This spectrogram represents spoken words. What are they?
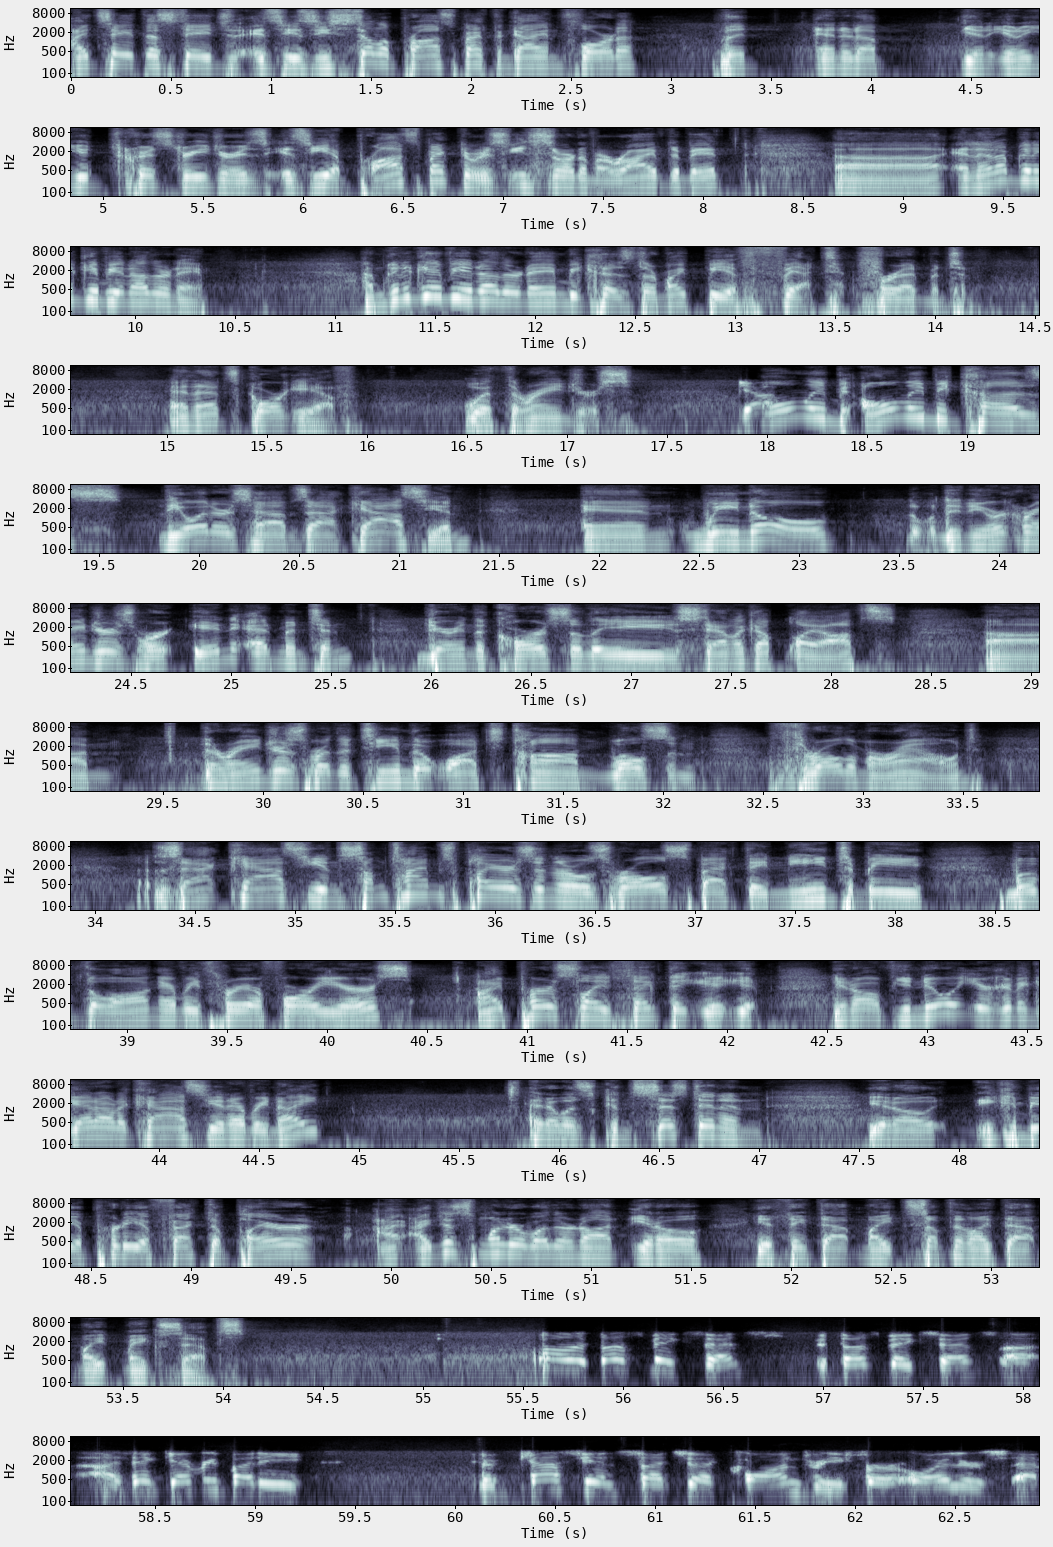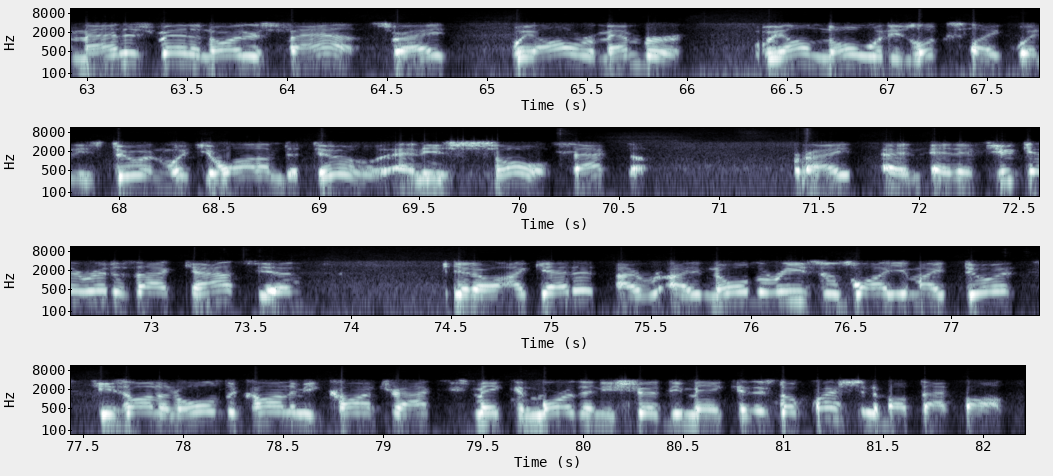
I'd say at this stage, is, is he still a prospect? The guy in Florida that ended up you, you know, you, Chris Driedger, is, is he a prospect or is he sort of arrived a bit? Uh, and then I'm going to give you another name. I'm going to give you another name because there might be a fit for Edmonton, and that's Georgiev with the Rangers. Yeah. Only, only because the Oilers have Zack Kassian, and we know the New York Rangers were in Edmonton during the course of the Stanley Cup playoffs. Um, the Rangers were the team that watched Tom Wilson throw them around. Zack Kassian, sometimes players in those roles spec, they need to be moved along every three or four years. I personally think that you, you, you know, if you knew what you're going to get out of Cassian every night, and it was consistent, and you know, he can be a pretty effective player. I, I just wonder whether or not you know you think that might something like that might make sense. Well, it does make sense. It does make sense. Uh, I think everybody. Kassian's such a quandary for Oilers uh, management and Oilers fans, right? We all remember we all know what he looks like when he's doing what you want him to do, and he's so effective, right? And and if you get rid of Zack Kassian, you know I get it. I, I know the reasons why you might do it. He's on an old economy contract. He's making more than he should be making. There's no question about that, Bob.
